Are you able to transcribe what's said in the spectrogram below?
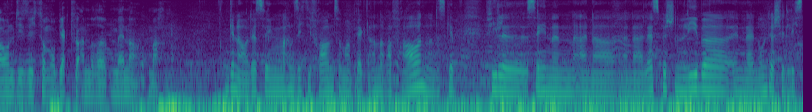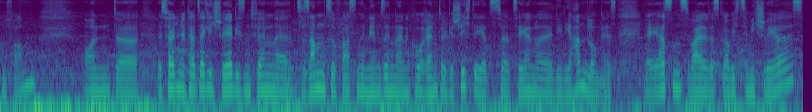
Frauen, die sich zum Objekt für andere Männer machen. Genau, deswegen machen sich die Frauen zum Objekt anderer Frauen und es gibt viele Szenen einer, einer lesbischen Liebe in den unterschiedlichsten Formen. Und äh, es fällt mir tatsächlich schwer, diesen Film äh, zusammenzufassen, in dem Sinne eine kohärente Geschichte jetzt zu erzählen, die die Handlung ist. Äh, erstens, weil das, glaube ich, ziemlich schwer ist.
